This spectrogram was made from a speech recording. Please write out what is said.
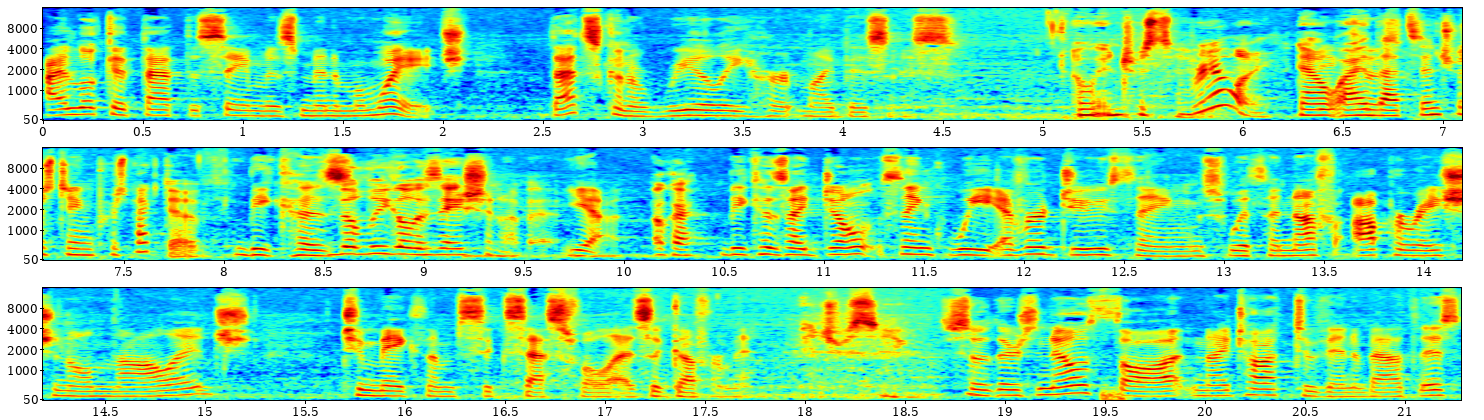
I look at that the same as minimum wage. That's going to really hurt my business oh, interesting. Really? Now, I, that's interesting perspective. because, The legalization of it. yeah. Okay. Because I don't think we ever do things with enough operational knowledge to make them successful as a government. Interesting. So there's no thought, and I talked to Vin about this.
